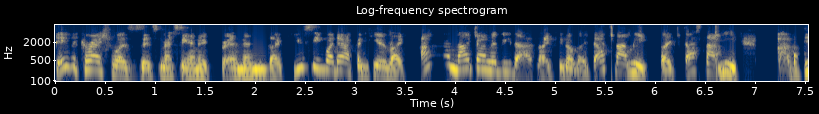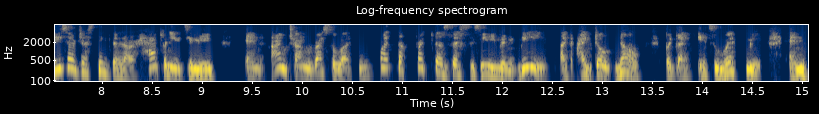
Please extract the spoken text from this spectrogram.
David Koresh was this messianic and then like you see what happened here like I'm not trying to be that like you know like that's not me like that's not me uh, these are just things that are happening to me and I'm trying to wrestle like what the frick does this even mean like I don't know but like it's with me and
